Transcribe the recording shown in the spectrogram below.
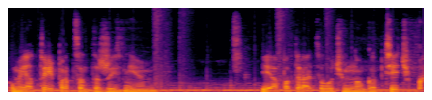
У меня 3% жизни. Я потратил очень много аптечек.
